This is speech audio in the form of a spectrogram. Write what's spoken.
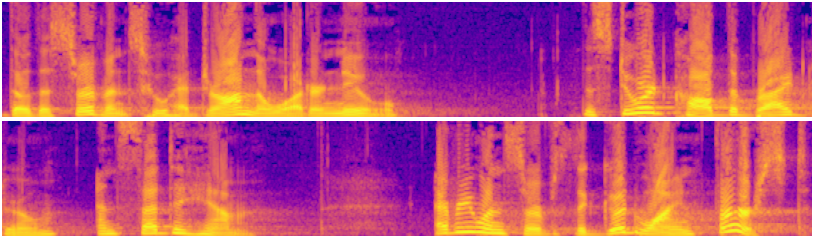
though the servants who had drawn the water knew, the steward called the bridegroom and said to him, Everyone serves the good wine first,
